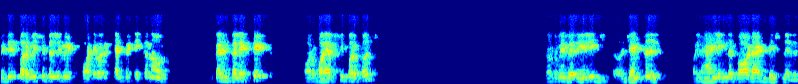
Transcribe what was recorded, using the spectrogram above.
within permissible limits, whatever can be taken out, you can collect it for biopsy purpose. You have to be really gentle while handling the cord at this level.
